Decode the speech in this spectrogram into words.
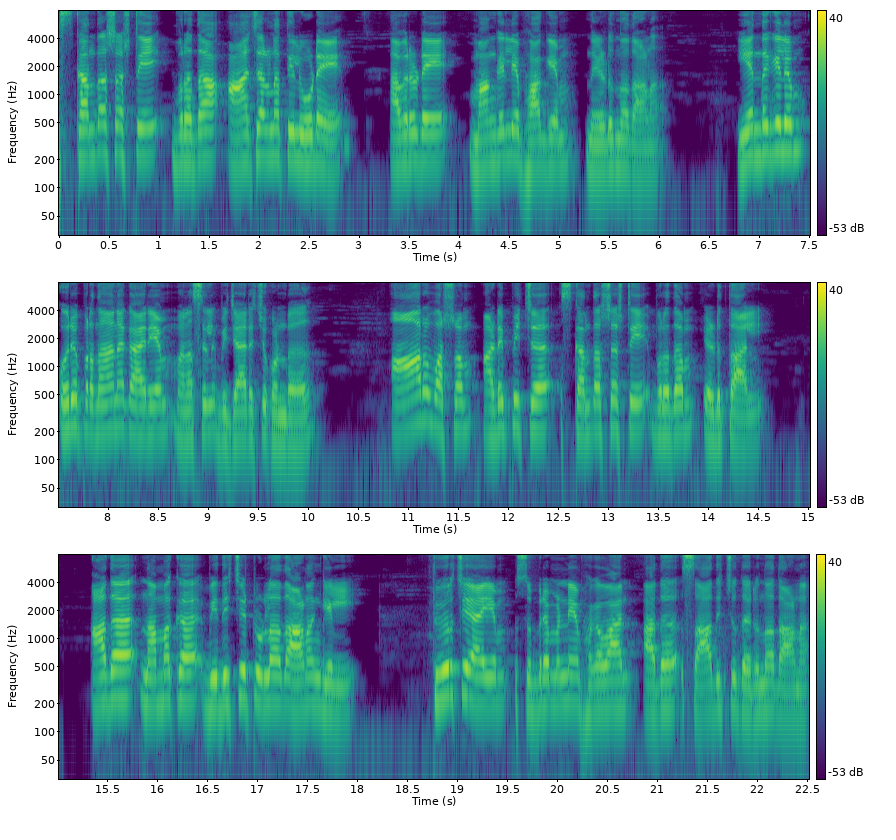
സ്കന്ദഷ്ഠി വ്രത ആചരണത്തിലൂടെ അവരുടെ മാംഗല്യഭാഗ്യം നേടുന്നതാണ്. എന്തെങ്കിലും ഒരു പ്രധാന കാര്യം മനസ്സിൽ വിചാരിച്ചുകൊണ്ട് ആറ് വർഷം അടുപ്പിച്ച് സ്കന്ദഷ്ഠി വ്രതം എടുത്താൽ അത് നമുക്ക് വിധിച്ചിട്ടുള്ളതാണെങ്കിൽ തീർച്ചയായും സുബ്രഹ്മണ്യ ഭഗവാൻ അത് സാധിച്ചു തരുന്നതാണ്.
